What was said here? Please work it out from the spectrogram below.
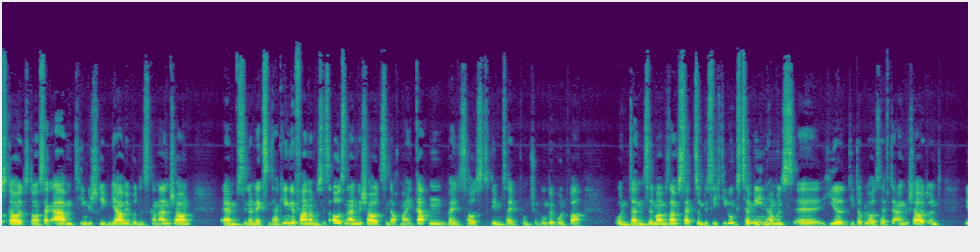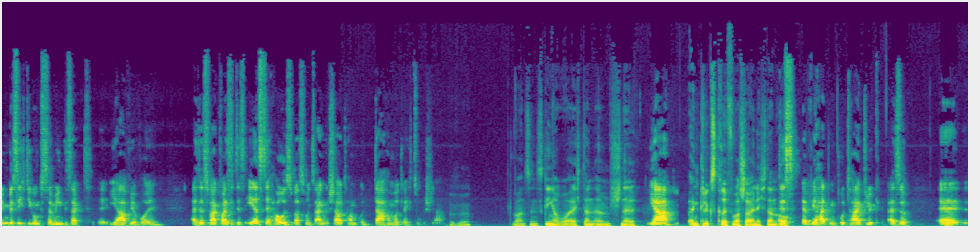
Scout Donnerstagabend hingeschrieben, ja, wir würden das gerne anschauen. Ähm, sind am nächsten Tag hingefahren, haben uns das außen angeschaut, sind auch mal den Garten, weil das Haus zu dem Zeitpunkt schon unbewohnt war. Und dann sind wir am Samstag zum Besichtigungstermin, haben uns äh, hier die Doppelhaushälfte angeschaut und im Besichtigungstermin gesagt, äh, ja, wir wollen. Also es war quasi das erste Haus, was wir uns angeschaut haben und da haben wir gleich zugeschlagen. Mhm. Wahnsinn, es ging aber echt dann ähm, schnell. Ja. Ein Glücksgriff wahrscheinlich dann das, auch. Äh, wir hatten brutal Glück. Also äh, ja.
